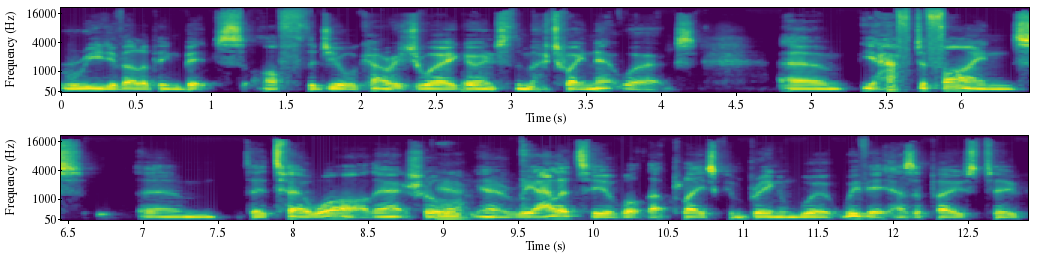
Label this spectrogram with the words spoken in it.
redeveloping bits off the dual carriageway going to the motorway networks. Um, you have to find um, the terroir, the actual Yeah. you know reality of what that place can bring and work with it, as opposed to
